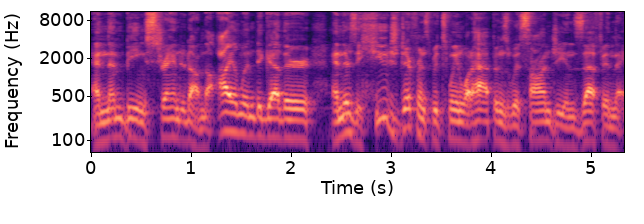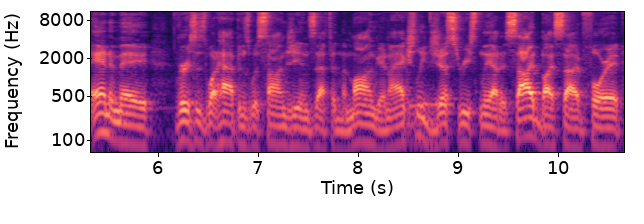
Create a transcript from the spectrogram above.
and them being stranded on the island together, and there's a huge difference between what happens with Sanji and Zeff in the anime versus what happens with Sanji and Zeff in the manga. And I actually mm-hmm. just recently had a side by side for it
